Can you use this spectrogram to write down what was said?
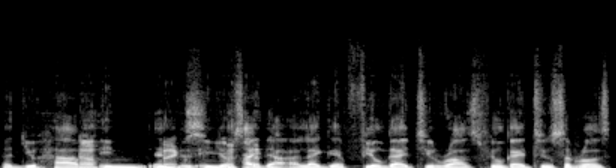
that you have Oh, in in, in your site. I like the field guide to Rust, field guide to serverless.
